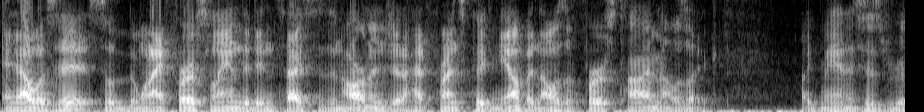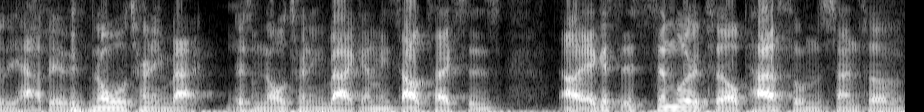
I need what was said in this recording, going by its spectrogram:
and that was it. So when I first landed in Texas in Harlingen, I had friends pick me up, and that was the first time I was like, like, man, this is really happy. There's no turning back. There's no turning back. I mean, South Texas, uh, I guess it's similar to El Paso in the sense of,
